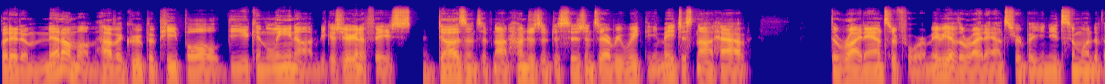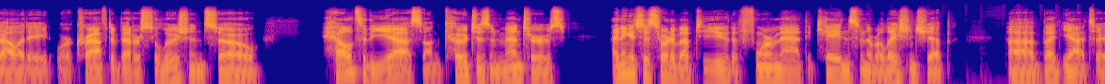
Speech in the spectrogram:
But at a minimum, have a group of people that you can lean on because you're going to face dozens, if not hundreds, of decisions every week that you may just not have the right answer for. Maybe you have the right answer, but you need someone to validate or craft a better solution. So, held to the yes on coaches and mentors. I think it's just sort of up to you, the format, the cadence, and the relationship. Uh, but yeah, it's a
